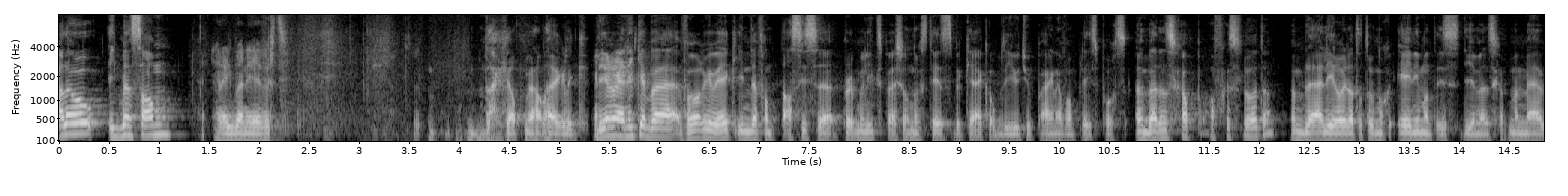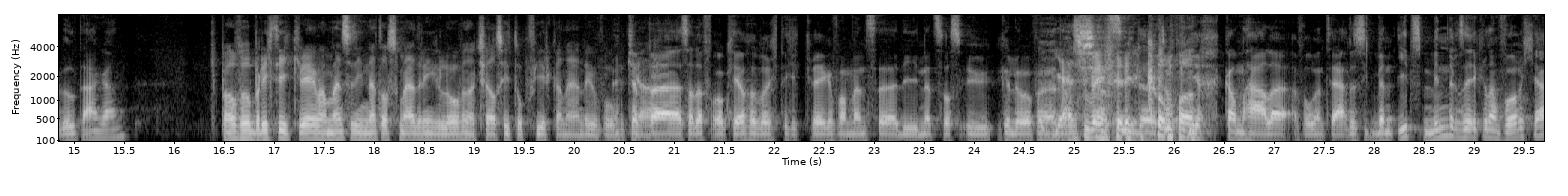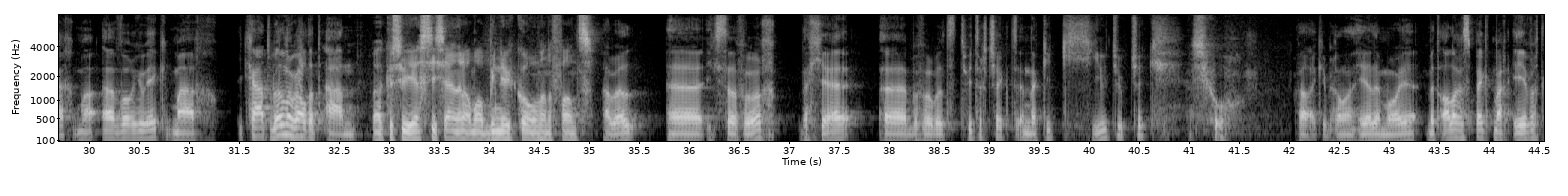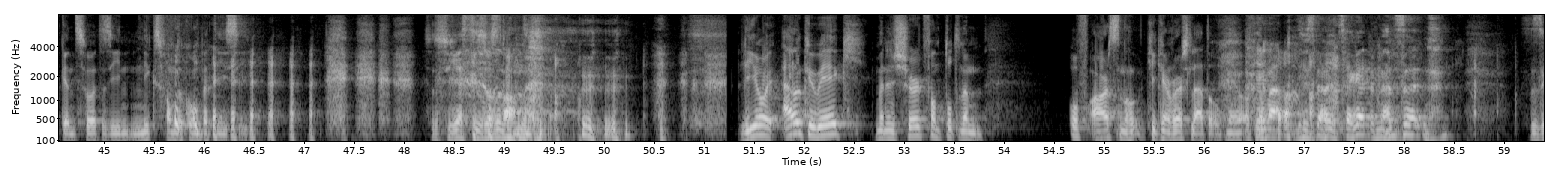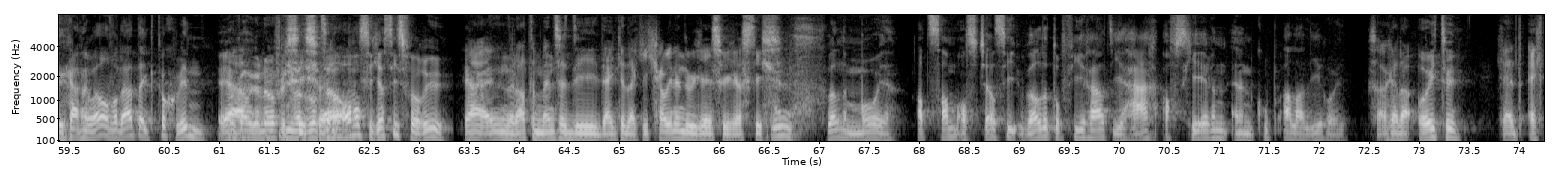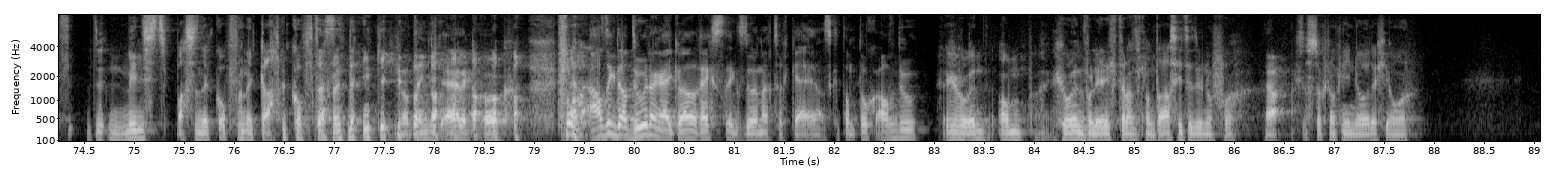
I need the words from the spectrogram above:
Hallo, ik ben Sam. En ik ben Evert. Dat geldt mij al eigenlijk. Leroy en ik hebben vorige week in de fantastische Premier League special nog steeds te bekijken op de YouTube-pagina van PlaySports een weddenschap afgesloten. Ik ben blij, Leroy, dat er toch nog één iemand is die een weddenschap met mij wilt aangaan. Ik heb wel veel berichten gekregen van mensen die net als mij erin geloven dat Chelsea top 4 kan eindigen volgend Ik heb jaar. eh, zelf ook heel veel berichten gekregen van mensen die net zoals u geloven Yes, dat Chelsea baby, de top on. 4 kan halen volgend jaar. Dus ik ben iets minder zeker dan vorig jaar, maar, eh, vorige week, maar ik ga het wel nog altijd aan. Welke suggesties zijn er allemaal binnengekomen van de fans? Ah, wel, eh, ik stel voor dat jij bijvoorbeeld Twitter checkt en dat ik YouTube check. Schoon. Wel, ik heb al een hele mooie. Met alle respect, maar Evert kent zo te zien niks van de competitie. Zijn suggesties was een ander. Leroy, elke week met een shirt van Tottenham of Arsenal kick and rush laten opnemen. Oké, maar die zou het zeggen, de mensen... Ze gaan er wel vanuit dat ik toch win. Ja, Ook al geloof ik niet, dat zijn wel. allemaal suggesties voor u. Ja, inderdaad, de mensen die denken dat ik ga winnen, doen geen suggesties. Oeh, wel een mooie. Had Sam als Chelsea wel de top 4 haalt, je haar afscheren en een koep à la Leroy. Zou jij dat ooit doen? Jij hebt echt de minst passende kop van een kale kop te hebben, denk ik. Dat denk ik eigenlijk ook. En als ik dat doe, dan ga ik wel rechtstreeks door naar Turkije. Als ik het dan toch afdoe... Gewoon om gewoon volledig transplantatie te doen of wat? Ja. Dat is toch nog niet nodig, jongen?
